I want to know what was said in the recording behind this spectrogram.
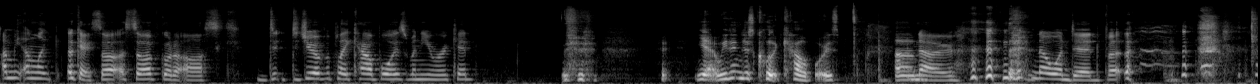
I mean, and like, okay, so so I've got to ask: did did you ever play cowboys when you were a kid? Yeah, we didn't just call it cowboys. Um, no, no one did, but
